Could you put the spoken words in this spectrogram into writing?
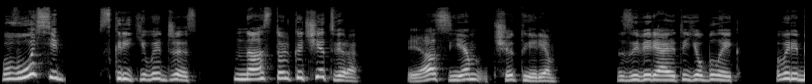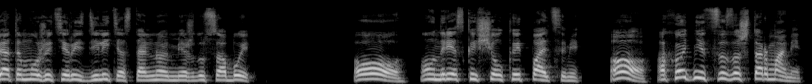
«Восемь?» — скрикивает Джесс. «Нас только четверо». «Я съем четыре», — заверяет ее Блейк. Вы, ребята, можете разделить остальное между собой. О, он резко щелкает пальцами. О, охотница за штормами.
